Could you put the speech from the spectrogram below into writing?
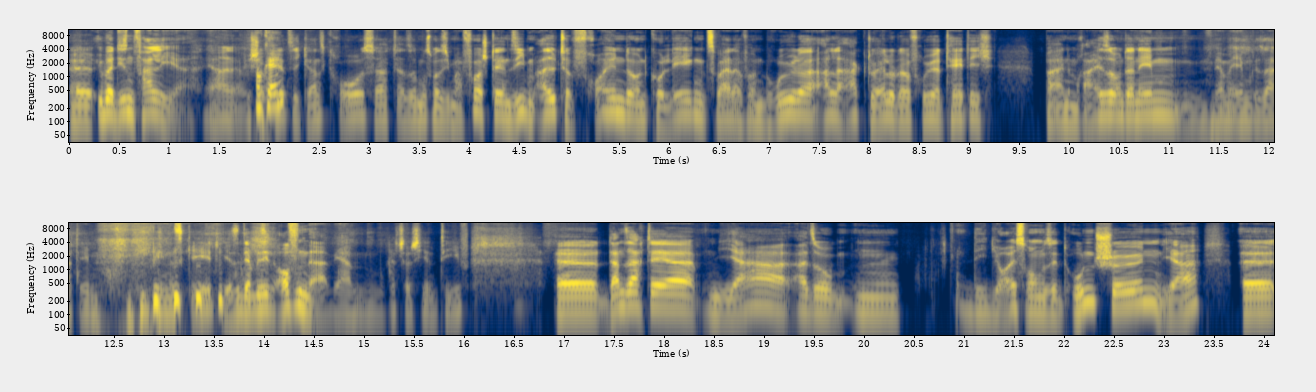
äh, über diesen Fall hier. Ja, er chauffiert Okay. sich ganz groß, sagt, also muss man sich mal vorstellen, sieben alte Freunde und Kollegen, zwei davon Brüder, alle aktuell oder früher tätig bei einem Reiseunternehmen. Wir haben ja eben gesagt, eben, um wen es geht. Wir sind ja ein bisschen offener, wir haben recherchieren tief. Äh, dann sagt er, ja, also mh, die, die Äußerungen sind unschön, ja, äh,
